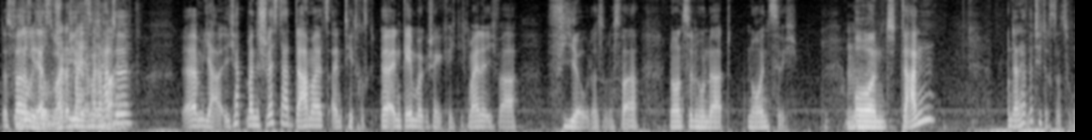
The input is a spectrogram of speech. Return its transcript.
Das war Sowieso, das erste Spiel, das, war ich, das ich hatte. Ähm, ja, ich habe meine Schwester hat damals ein Tetris, äh, ein Gameboy geschenkt gekriegt. Ich meine, ich war vier oder so. Das war 1990. Mhm. Und dann und dann hat wir Tetris dazu.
